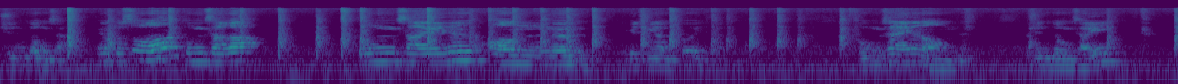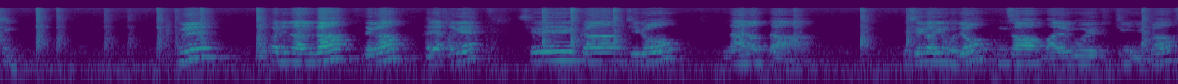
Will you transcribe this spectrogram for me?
준동사 해놓고 써 동사가 동사에는 없는 이게 중요한 포인트야. 동사에는 없는 준동사의 특징. 왜? 몇 가지 나눈다? 내가 간략하게 세 가지로 나눴다. 그세 가지가 뭐죠? 동사 말고의 특징이니까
